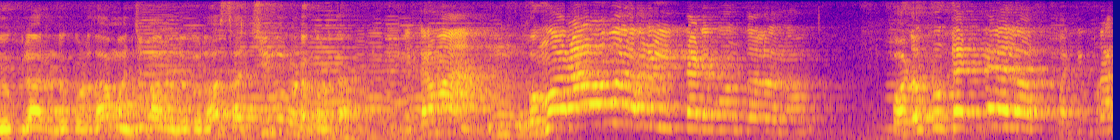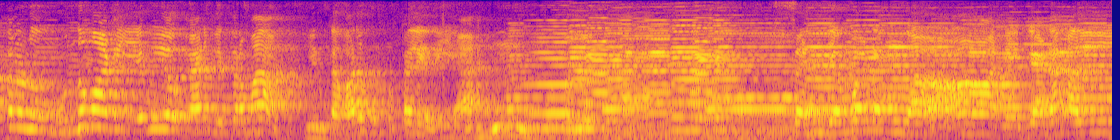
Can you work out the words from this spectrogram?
యోగ్యురాలు ఉండకూడదా మంచివారు ఉండకూడదా సజ్జీలు ఉండకూడదా? మిత్రమా కుమారాములోని ఇత్తడి వంతులను పడుపు గట్టెలలో పతివ్రతలను ముందు మాట ఏమియో కాని మిత్రమా ఇంతవరకు పుట్టలేదయ్యా. సంజపడంగా జడ అల్లుకొని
